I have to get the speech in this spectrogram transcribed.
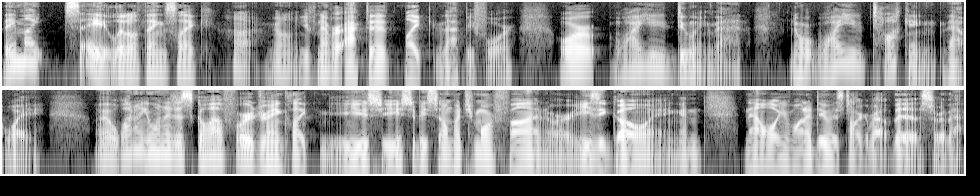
They might say little things like, huh, well, you've never acted like that before. Or why are you doing that? Nor why are you talking that way? Uh, why don't you want to just go out for a drink like you used to? Used to be so much more fun or easygoing, and now all you want to do is talk about this or that,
